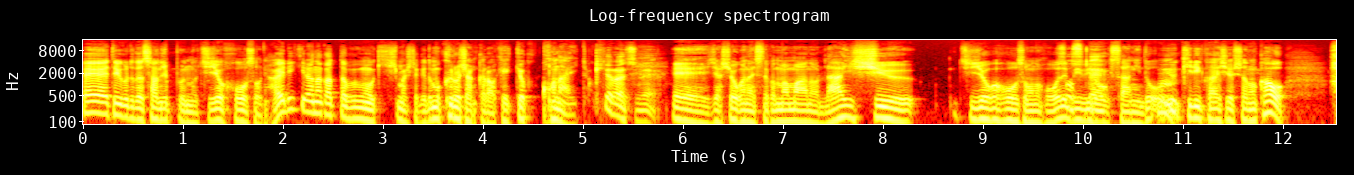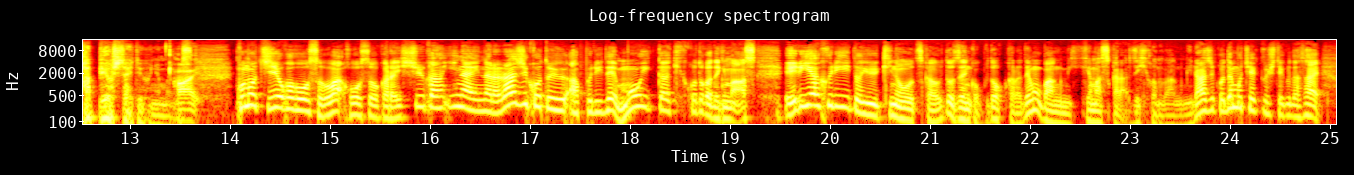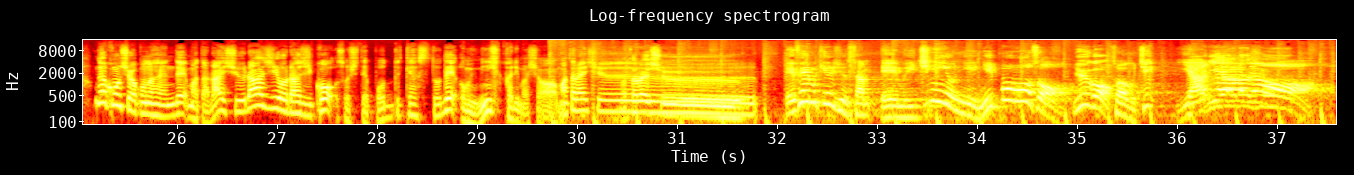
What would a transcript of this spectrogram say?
えー、ということで30分の地上放送に入りきらなかった部分をお聞きしましたけども、クロちゃんからは結局来ないと。来てないですね。えー、じゃあしょうがないですね。このままあの、来週、地上波放送の方でビビロキさんにどういう切り返しをしたのかを発表したいというふうに思います。はいこの地上波放送は放送から1週間以内ならラジコというアプリでもう一回聞くことができます。エリアフリーという機能を使うと全国どこからでも番組聞けますから、ぜひこの番組ラジコでもチェックしてください。では今週はこの辺で、また来週ラジオラジコ、そしてポッドキャストでお耳にかかりましょう。また来週。また来週 FM93、AM1242 日本放送。ゆうご総口、やりやらじょう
